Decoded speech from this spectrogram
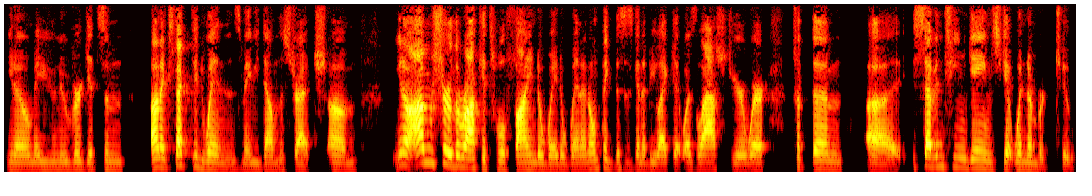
you know, maybe maneuver, get some unexpected wins maybe down the stretch. Um, you know, I'm sure the Rockets will find a way to win. I don't think this is going to be like it was last year where it took them uh, 17 games to get win number two.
